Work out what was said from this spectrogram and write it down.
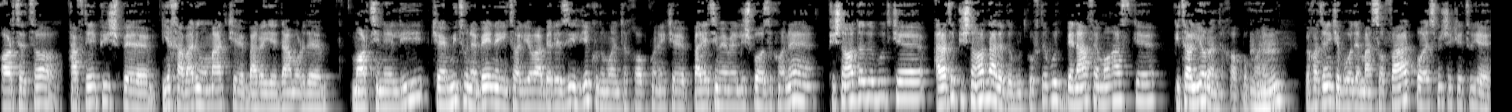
آرتتا هفته پیش به یه خبری اومد که برای در مورد مارتینلی که می‌تونه بین ایتالیا و برزیل یک کدوم انتخاب کنه که برای تیم ملیش بازی کنه پیشنهاد داده بود که البته پیشنهاد نداده بود گفته بود به نفع ما هست که ایتالیا رو انتخاب بکنه. به خاطر اینکه بعد مسافت باعث میشه که توی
